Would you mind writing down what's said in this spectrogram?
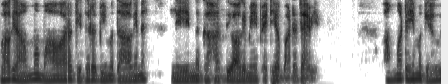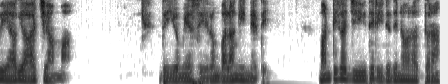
ඔයාගේ අම්මා මාව අර ගෙදර බිම දාගෙන ලේන්න ගහද්දි ඔයාගේ මේ පැටියා බඩට ඇවිත්. අම්මට එහෙම ගැහුවේ එයාගේ ආච්චි අම්මා. දෙයියෝ මේ සේරම බලන් ඉන්නේ නැති. මං ටිකක් ජීවිතේ ඉඩ දෙනවලත් තරම්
